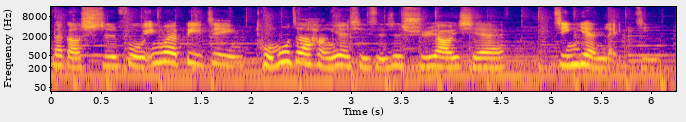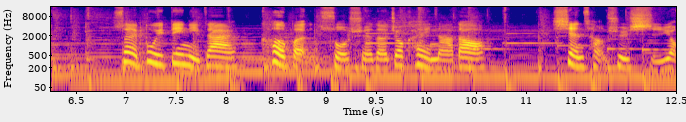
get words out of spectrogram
那个师傅，因为毕竟土木这个行业其实是需要一些经验累积，所以不一定你在课本所学的就可以拿到现场去使用。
